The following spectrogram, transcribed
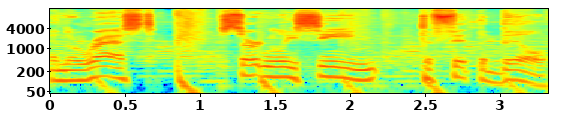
And the rest certainly seem to fit the bill.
